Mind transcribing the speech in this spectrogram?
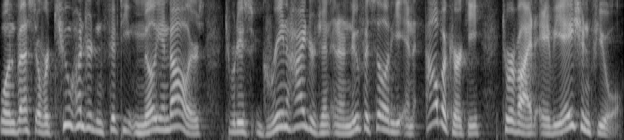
will invest over $250 million to produce green hydrogen in a new facility in Albuquerque to provide aviation fuel.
